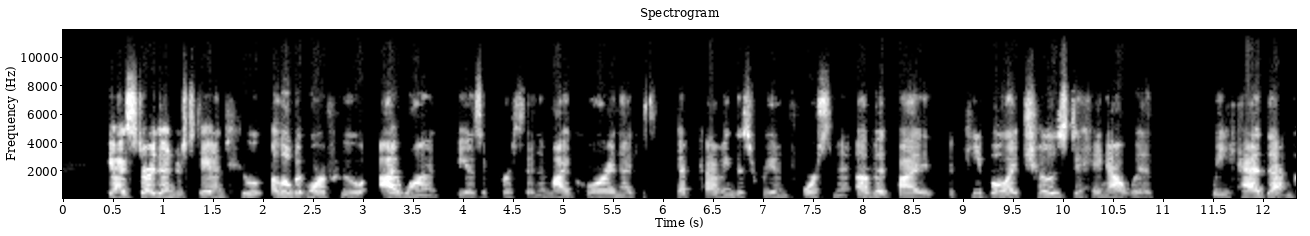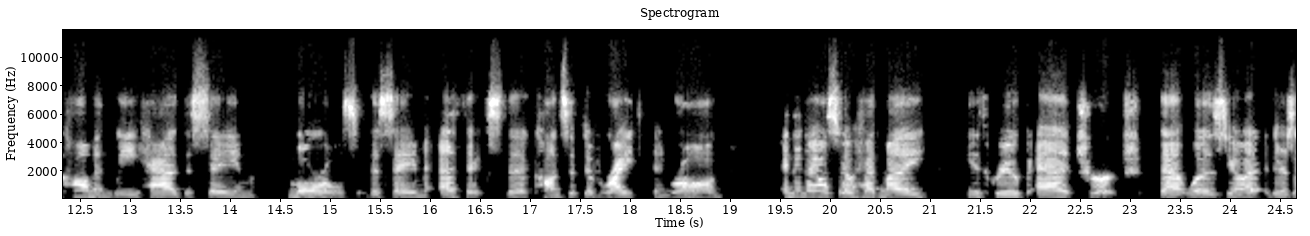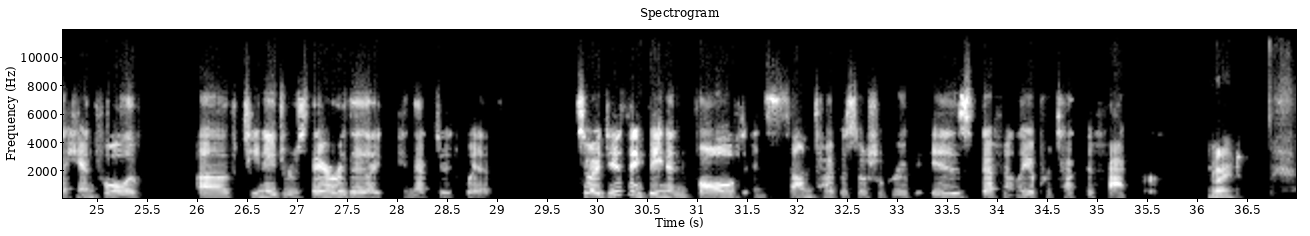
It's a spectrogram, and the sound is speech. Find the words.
yeah, I started to understand who a little bit more of who I want to be as a person in my core. And I just kept having this reinforcement of it by the people I chose to hang out with. We had that in common. We had the same morals, the same ethics, the concept of right and wrong. And then I also had my youth group at church. That was, you know, there's a handful of of teenagers there that I connected with. So I do think being involved in some type of social group is definitely a protective factor. Right.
